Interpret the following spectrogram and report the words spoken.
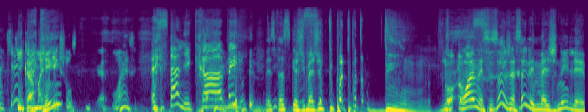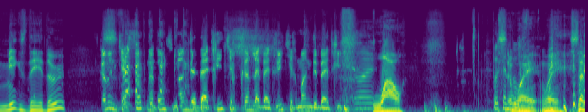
OK. Qui est quand même quelque chose. qui, euh, ouais. c'est- Stan, il est crampé. Mais c'est parce que j'imagine tout pas, tout pas, tout. Ouais, ouais, mais c'est ça, j'essaie d'imaginer le mix des deux. C'est comme une cassette, mettons, qui manque de batterie, qui reprend de la batterie, qui remanque de batterie. Wow. Pas C'est- tellement. Ouais, ouais. C'est le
